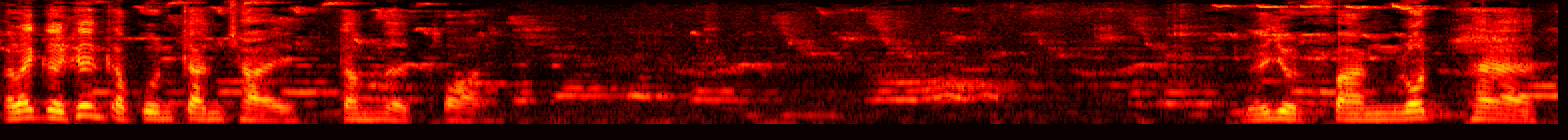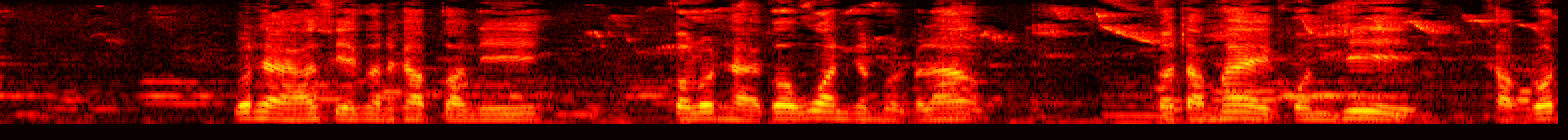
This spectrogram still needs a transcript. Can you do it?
อะไรเกิดขึ้นกับคุณกันชัยกำเนิดพล เดี๋ยวหยุดฟังรถแห่รถแห่หาเสียงก่อนนะครับ ตอนนี้ก็รถแห่ก็ว่อนกันหมดไปแล้ว ก็ทำให้คนที่ขับรถ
